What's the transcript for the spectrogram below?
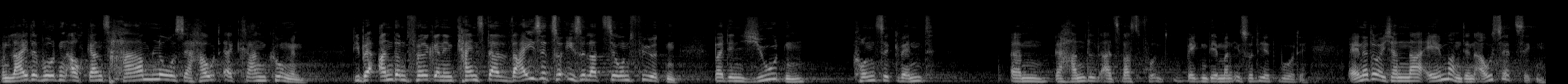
Und leider wurden auch ganz harmlose Hauterkrankungen, die bei anderen Völkern in keinster Weise zur Isolation führten, bei den Juden konsequent ähm, behandelt als was, von, wegen dem man isoliert wurde. Erinnert euch an Naemann, den Aussätzigen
